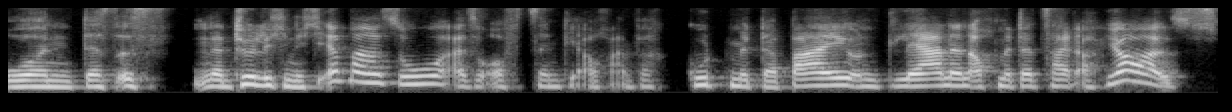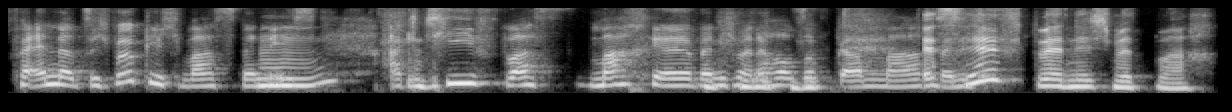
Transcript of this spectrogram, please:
Und das ist natürlich nicht immer so. Also oft sind die auch einfach gut mit dabei und lernen auch mit der Zeit, ach ja, es verändert sich wirklich was, wenn mhm. ich aktiv was mache, wenn ich meine Hausaufgaben mache. Es wenn hilft, ich, wenn ich mitmache.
